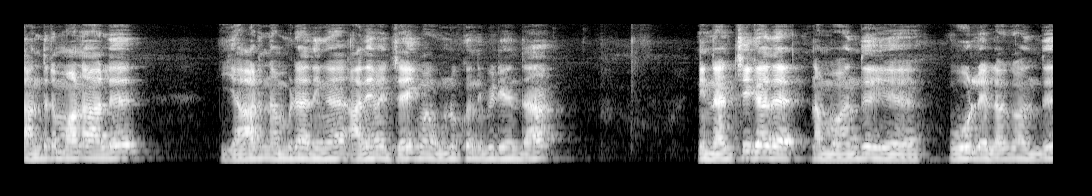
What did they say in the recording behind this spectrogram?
தந்திரமான ஆள். யாரும் நம்பிடாதீங்க. அதே மாதிரி ஜெயக்குமார் உனக்கு வந்து வீடியோ தான் நீ நினச்சிக்காத நம்ம வந்து ஊரில் எல்லாருக்கும் வந்து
